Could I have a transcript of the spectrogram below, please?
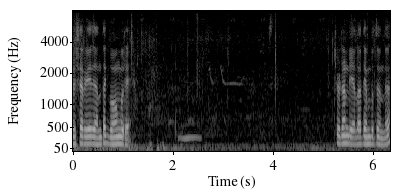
చూసారు ఇది గోంగూరే. చూడండి ఎలా తెంపుతుందో.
